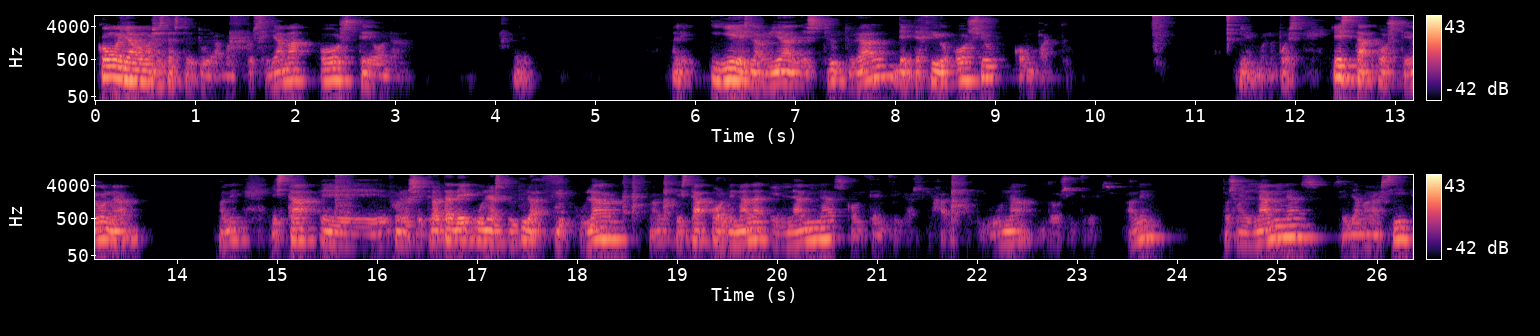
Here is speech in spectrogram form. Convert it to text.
¿cómo llamamos esta estructura? Bueno, pues se llama osteona, ¿vale? ¿Vale? Y es la unidad estructural del tejido óseo compacto. Bien, bueno, pues esta osteona. Está, eh, bueno, se trata de una estructura circular, ¿vale? está ordenada en láminas concéntricas. Fijaros, aquí una, dos y tres, ¿vale? Estos son láminas, se llaman así,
